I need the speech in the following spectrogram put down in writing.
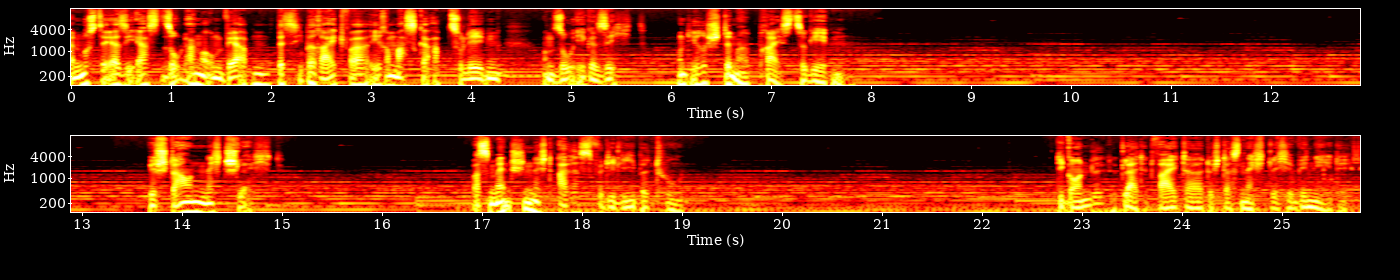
dann musste er sie erst so lange umwerben, bis sie bereit war, ihre Maske abzulegen und so ihr Gesicht und ihre Stimme preiszugeben. Wir staunen nicht schlecht. Was Menschen nicht alles für die Liebe tun. Die Gondel gleitet weiter durch das nächtliche Venedig.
